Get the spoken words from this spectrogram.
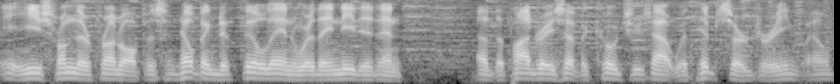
He's from their front office and helping to fill in where they need it. And uh, the Padres have a coach who's out with hip surgery. Well,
